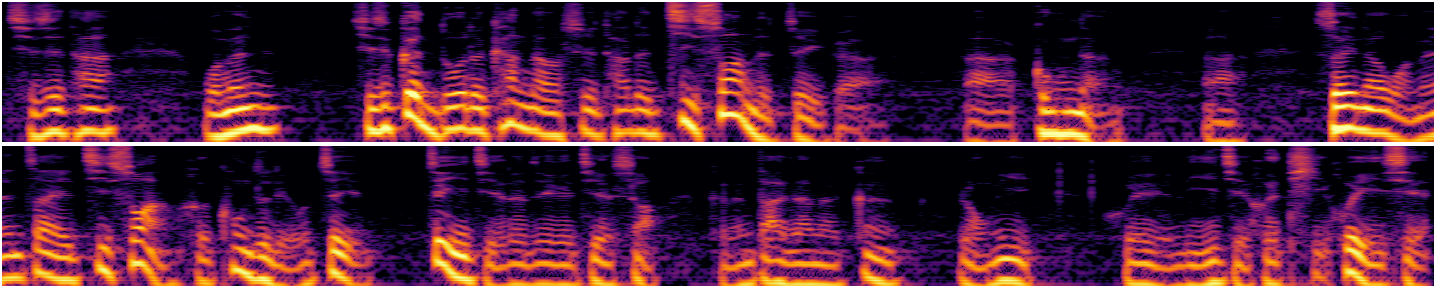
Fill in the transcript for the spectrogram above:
其实它，我们其实更多的看到是它的计算的这个呃功能啊。所以呢，我们在计算和控制流这这一节的这个介绍，可能大家呢更容易。会理解和体会一些，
